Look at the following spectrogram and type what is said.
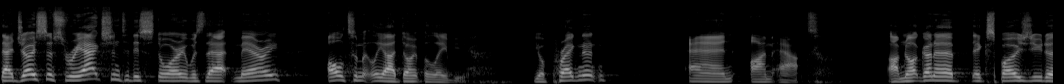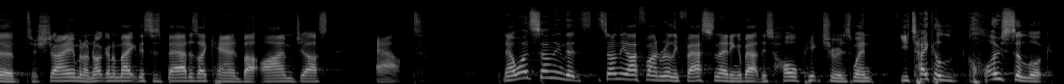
that Joseph's reaction to this story was that, Mary, ultimately, I don't believe you. You're pregnant, and I'm out. I'm not going to expose you to, to shame, and I'm not going to make this as bad as I can, but I'm just out. Now, what's something that something I find really fascinating about this whole picture is when you take a closer look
